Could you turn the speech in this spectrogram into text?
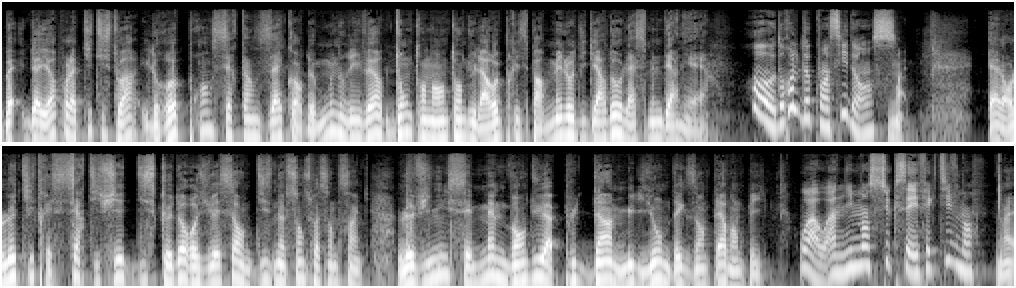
Bah, D'ailleurs, pour la petite histoire, il reprend certains accords de Moon River dont on a entendu la reprise par Melody Gardot la semaine dernière. Oh, drôle de coïncidence. Ouais. Et alors, le titre est certifié disque d'or aux USA en 1965. Le vinyle s'est même vendu à plus d'un million d'exemplaires dans le pays. Waouh, un immense succès, effectivement. Ouais,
